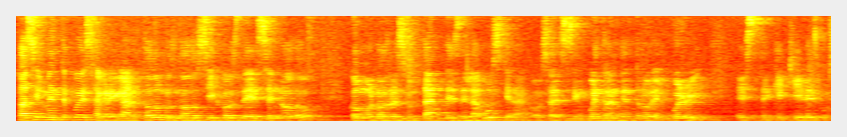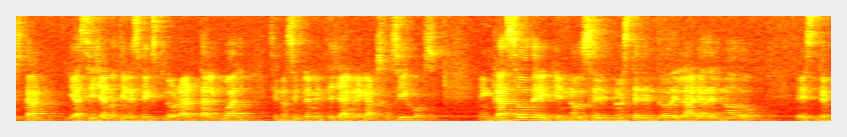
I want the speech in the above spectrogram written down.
fácilmente puedes agregar todos los nodos hijos de ese nodo como los resultantes de la búsqueda, o sea, se encuentran dentro del query este, que quieres buscar y así ya no tienes que explorar tal cual, sino simplemente ya agregar sus hijos. En caso de que no, se, no esté dentro del área del nodo, este,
